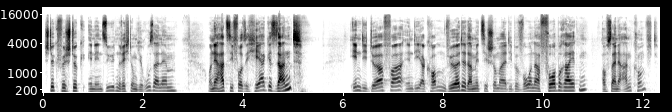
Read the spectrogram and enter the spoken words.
Stück für Stück in den Süden Richtung Jerusalem. Und er hat sie vor sich her gesandt in die Dörfer, in die er kommen würde, damit sie schon mal die Bewohner vorbereiten auf seine Ankunft.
